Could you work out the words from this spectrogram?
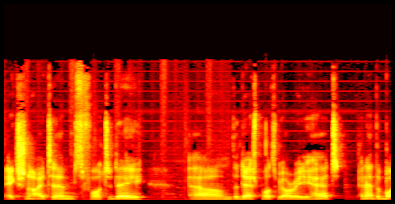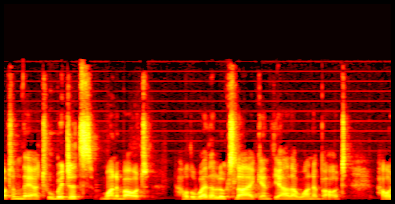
action items for today, um, the dashboards we already had and at the bottom there are two widgets, one about how the weather looks like and the other one about how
